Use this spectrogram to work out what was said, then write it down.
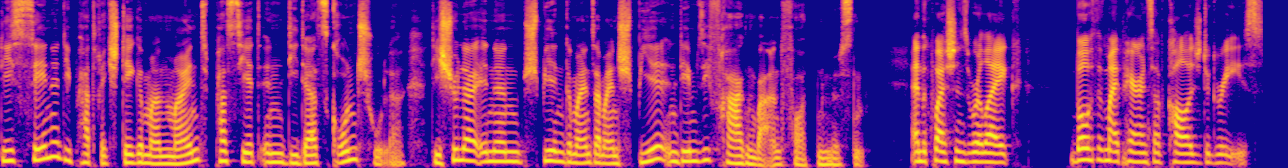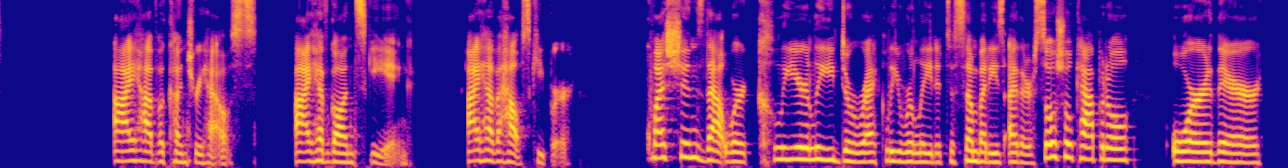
Die Szene, die Patrick Stegemann meint, passiert in Didas Grundschule. Die SchülerInnen spielen gemeinsam ein Spiel, in dem sie Fragen beantworten müssen. And the questions were like, both of my parents have college degrees. I have a country house. I have gone skiing. I have a housekeeper. Questions that were clearly directly related to somebody's either social capital or their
